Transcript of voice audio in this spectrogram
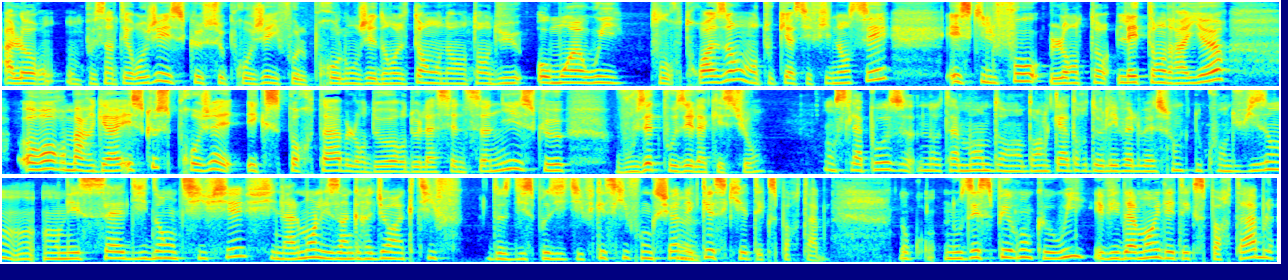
Alors, on peut s'interroger, est-ce que ce projet, il faut le prolonger dans le temps? On a entendu au moins oui pour trois ans, en tout cas c'est financé. Est-ce qu'il faut l'étendre ailleurs? Aurore Marga, est-ce que ce projet est exportable en dehors de la Seine-Saint-Denis? Est-ce que vous êtes posé la question? On se la pose notamment dans, le cadre de l'évaluation que nous conduisons. On, essaie d'identifier finalement les ingrédients actifs de ce dispositif. Qu'est-ce qui fonctionne et hmm. qu'est-ce qui est exportable? Donc nous espérons que oui, évidemment, il est exportable.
